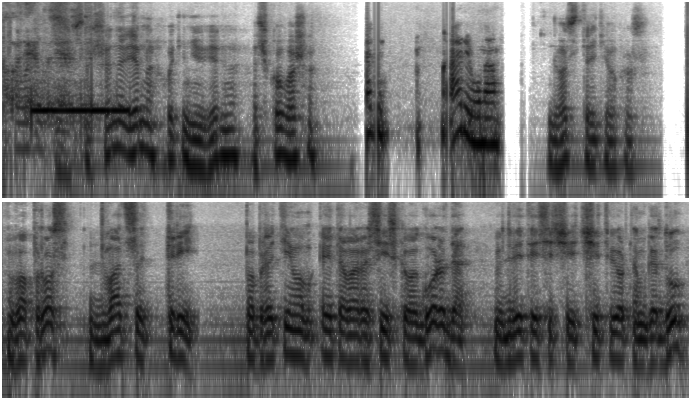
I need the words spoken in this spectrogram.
Совершенно верно, хоть и не уверенно. Очко ваше. Арюна. 23 вопрос. Вопрос 23. Побратимом этого российского города в 2004 году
